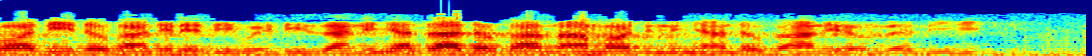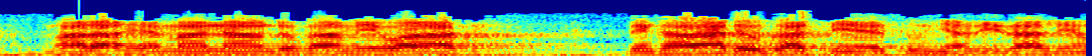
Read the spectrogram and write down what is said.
မောတိဒုက္ခတိတတိဝေတိဇာနိညတဒုက္ခသံမောတိနိညာဒုက္ခនិရောဓတိမာရယမနံဒုက္ခမေဝသင်္ခါရဒုက္ခဆင်းရဲစုမြသေးသာလင်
